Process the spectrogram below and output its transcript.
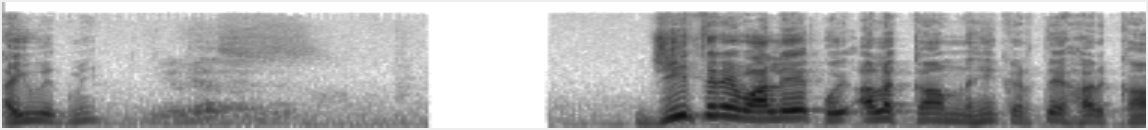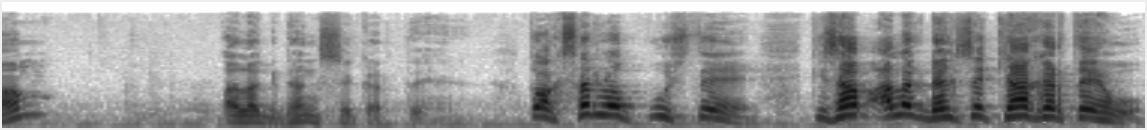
आई विद मी जीतने वाले कोई अलग काम नहीं करते, हर काम अलग ढंग से करते हैं। तो अक्सर लोग पूछते हैं कि साहब अलग ढंग से क्या करते हैं वो?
